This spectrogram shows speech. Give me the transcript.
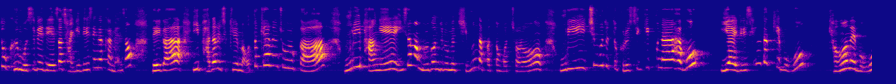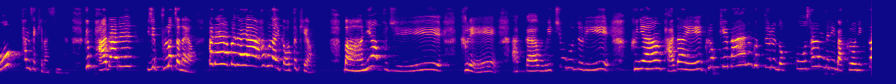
또 그 모습에 대해서 자기들이 생각하면서 내가 이 바다를 지키려면 어떻게 하면 좋을까? 우리 방에 이상한 물건 들어오면 기분 나빴던 것처럼 우리 친구들도 그럴 수 있겠구나 하고 이 아이들이 생각해 보고 경험해보고 탐색해봤습니다. 그럼 바다를 이제 불렀잖아요. 바다야 바다야 하고 나니까 어떻게 해요? 많이 아프지. 그래. 아까 우리 친구들이 그냥 바다에 그렇게 많은 것들을 넣고 사람들이 막 그러니까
